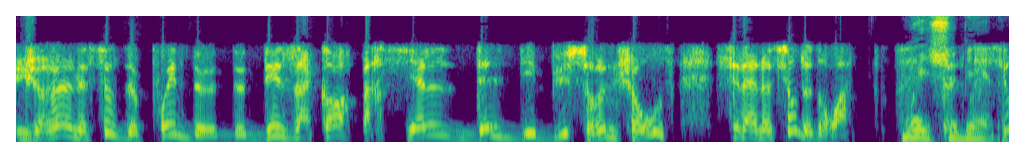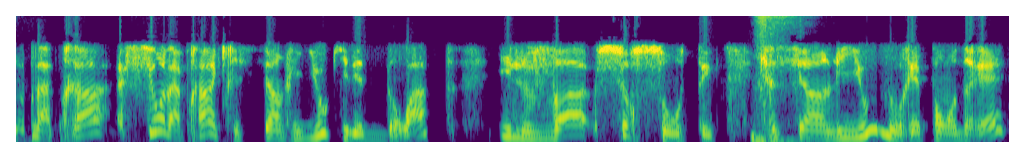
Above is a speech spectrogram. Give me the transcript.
j'aurais un espèce de point de, de, désaccord partiel dès le début sur une chose, c'est la notion de droite. Oui, je sais bien. Si on apprend, si on apprend à Christian Rioux qu'il est de droite, il va sursauter. Christian Rioux nous répondrait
